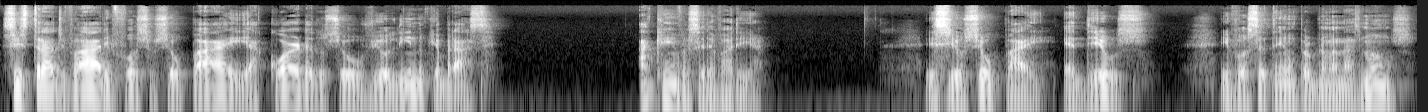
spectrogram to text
Se Stradivari fosse o seu pai e a corda do seu violino quebrasse, a quem você levaria? E se o seu pai é Deus e você tem um problema nas mãos,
